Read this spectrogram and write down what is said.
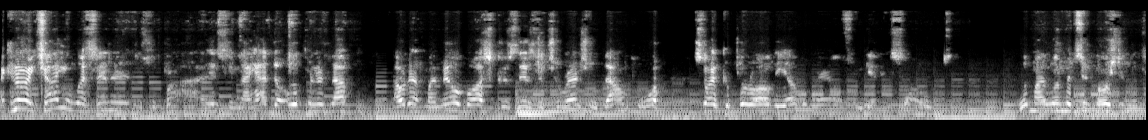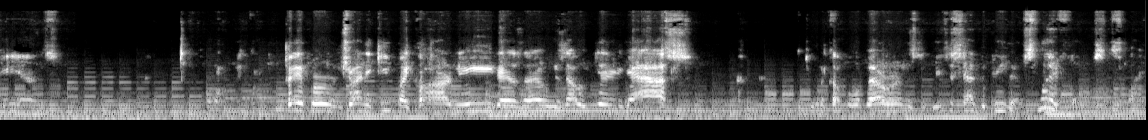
I can already tell you what's in it, a surprise, and I had to open it up out at my mailbox because there's a torrential downpour, so I could put all the other mail from getting soaked with my limited motion of hands paper and trying to keep my car neat as I was out getting gas, doing a couple of errands. You just had to be there. It's life, folks. It's life.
